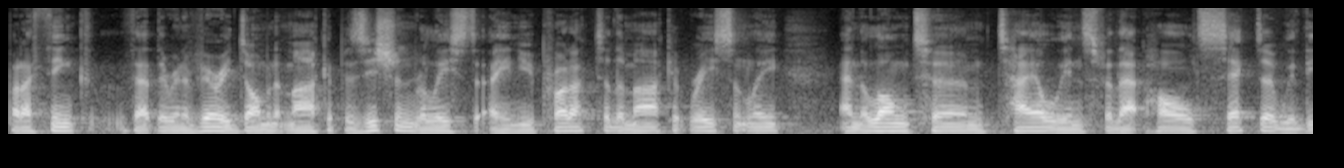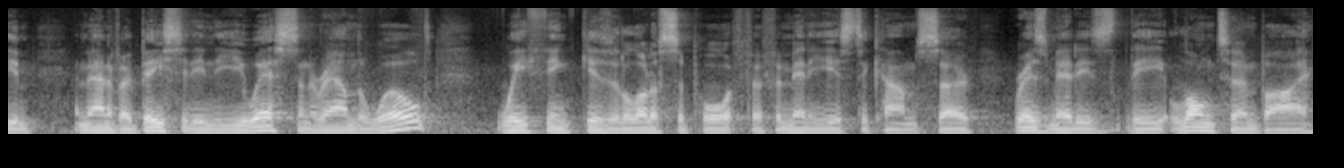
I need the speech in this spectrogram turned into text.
But I think that they're in a very dominant market position, released a new product to the market recently, and the long term tailwinds for that whole sector with the amount of obesity in the US and around the world, we think gives it a lot of support for, for many years to come. So ResMed is the long term buy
